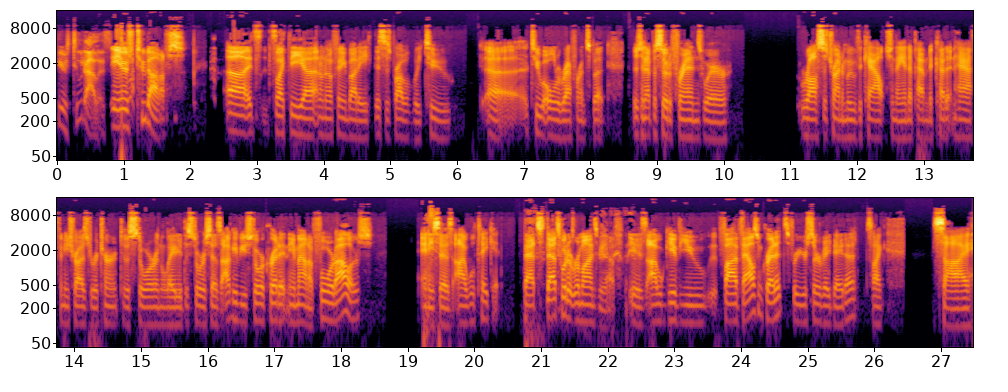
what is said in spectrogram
Here's two dollars." Here's two dollars. Uh, it's it's like the uh, I don't know if anybody this is probably too uh, too old a reference, but there's an episode of Friends where Ross is trying to move the couch and they end up having to cut it in half, and he tries to return it to the store, and the lady at the store says, "I'll give you store credit in the amount of four dollars," and he says, "I will take it." That's that's what it reminds me of. Is I will give you five thousand credits for your survey data. It's like, sigh,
